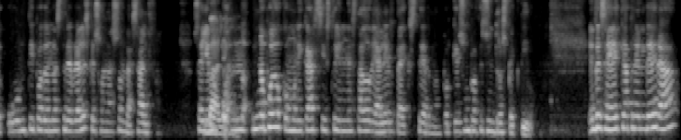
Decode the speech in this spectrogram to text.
eh, un tipo de ondas cerebrales que son las ondas alfa. O sea, yo no, puedo comunicar si estoy en un estado de alerta externo, porque es un proceso introspectivo. Entonces, hay que aprender a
